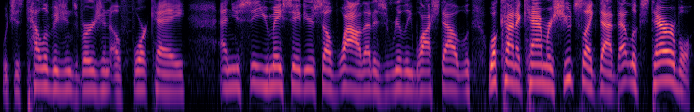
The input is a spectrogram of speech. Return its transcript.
which is television's version of 4K. And you see, you may say to yourself, wow, that is really washed out. What kind of camera shoots like that? That looks terrible.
